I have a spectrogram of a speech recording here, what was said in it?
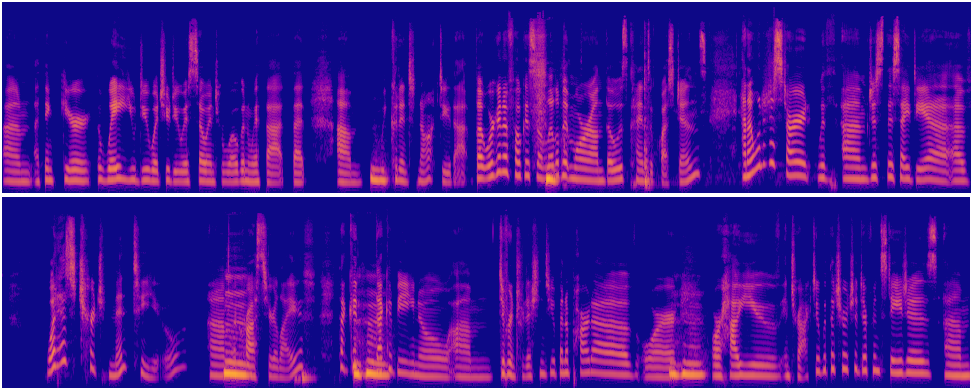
Um i think your the way you do what you do is so interwoven with that that um we Mm. couldn't not do that. But we're going to focus a little bit more on those kinds of questions. And i wanted to start with um just this idea of what has church meant to you um, Mm. across your life that could that Mhm. could be you know um, different traditions you've been a part of or Mhm. or how you've interacted with the church at different stages um,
